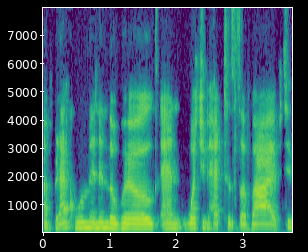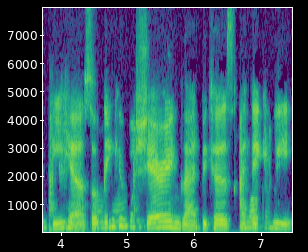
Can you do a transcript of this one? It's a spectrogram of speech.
a black woman in the world and what you've had to survive to be here. So thank you mm-hmm. for sharing that because I think we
